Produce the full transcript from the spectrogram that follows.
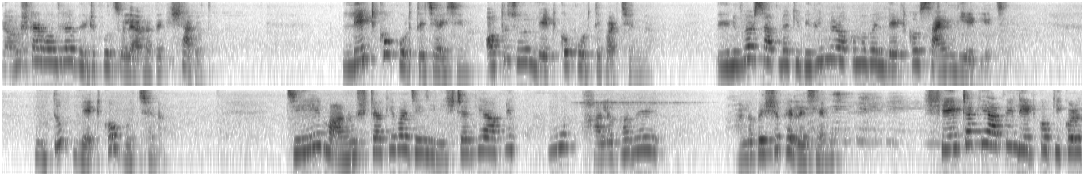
নমস্কার বন্ধুরা বিউটিফুল সোলে আপনাদেরকে স্বাগত। লেটকো করতে চাইছেন, অথচ লেটকো করতে পারছেন না। ইউনিভার্স আপনাকে বিভিন্ন রকমভাবে লেটকো সাইন দিয়ে দিয়েছে। কিন্তু লেটকো হচ্ছে না। যে মানুষটাকে বা যে জিনিসটাকে আপনি খুব ভালোভাবে ভালোবেসে ফেলেছেন সেইটাকে আপনি লেটকো কি করে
